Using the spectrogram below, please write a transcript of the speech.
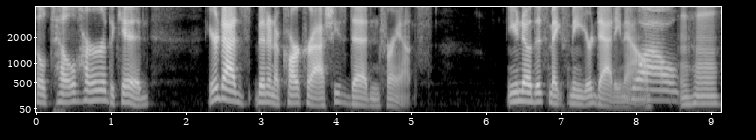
he'll tell her, the kid, Your dad's been in a car crash. He's dead in France. You know, this makes me your daddy now. Wow. Mm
